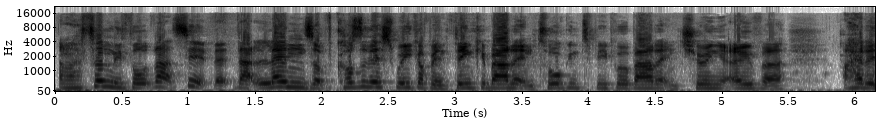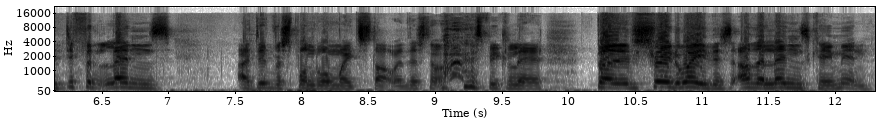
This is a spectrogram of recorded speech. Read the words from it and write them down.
And I suddenly thought, that's it. That, that lens of, because of this week, I've been thinking about it and talking to people about it and chewing it over. I had a different lens. I did respond one way to start with, let's, not, let's be clear. But straight away, this other lens came in.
